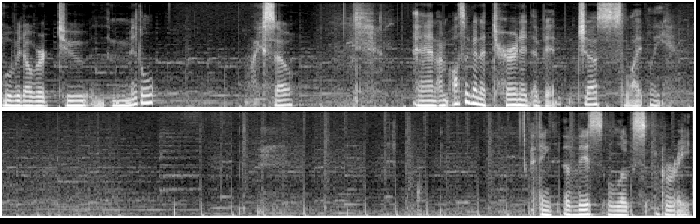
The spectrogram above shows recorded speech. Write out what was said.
Move it over to the middle, like so. And I'm also gonna turn it a bit, just slightly. I think this looks great.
